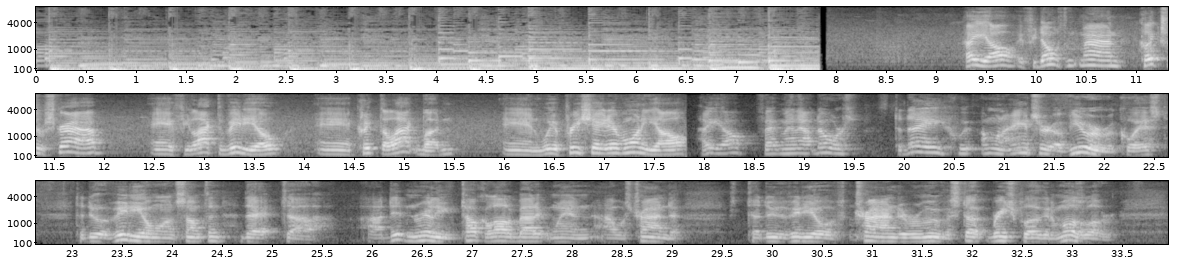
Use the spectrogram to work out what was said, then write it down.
Hey y'all, if you don't mind, click subscribe and if you like the video and click the like button and we appreciate every one of y'all. Hey y'all, Fat Man Outdoors. Today we, I'm going to answer a viewer request to do a video on something that uh, I didn't really talk a lot about it when I was trying to to do the video of trying to remove a stuck breech plug in a muzzleloader.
